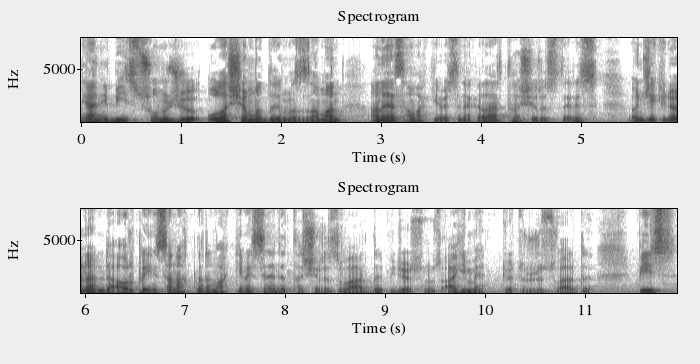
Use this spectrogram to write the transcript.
Yani biz sonucu ulaşamadığımız zaman anayasa mahkemesine kadar taşırız deriz. Önceki dönemde Avrupa İnsan Hakları Mahkemesi'ne de taşırız vardı biliyorsunuz. Ahime götürürüz vardı. Biz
